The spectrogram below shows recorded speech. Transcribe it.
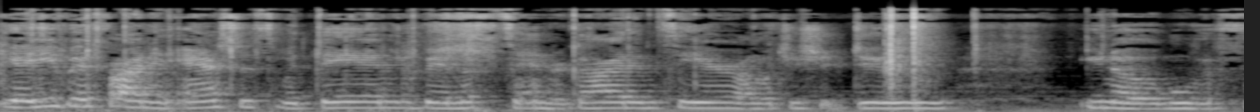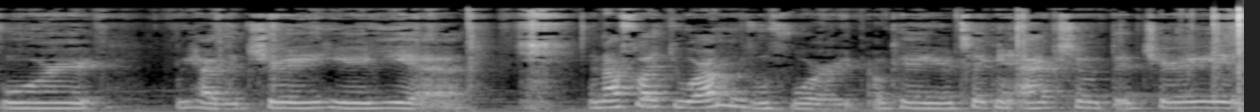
Yeah, you've been finding answers within. You've been listening to inner guidance here on what you should do, you know, moving forward. We have the chariot here, yeah. And I feel like you are moving forward, okay? You're taking action with the chariot.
